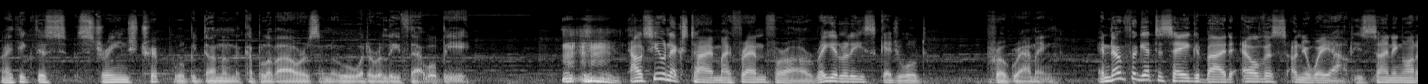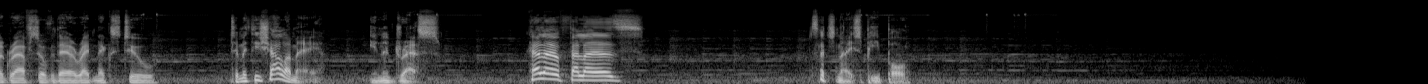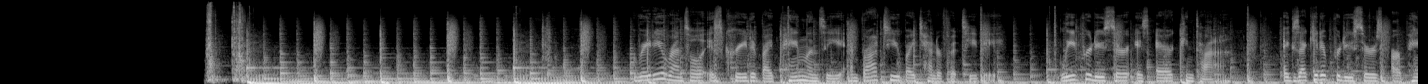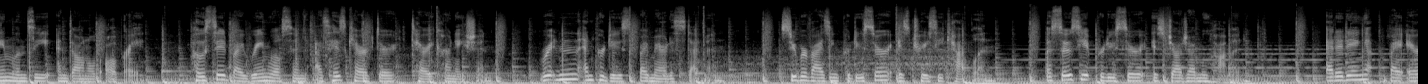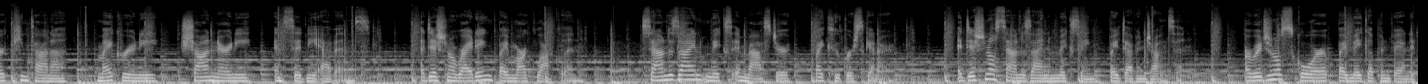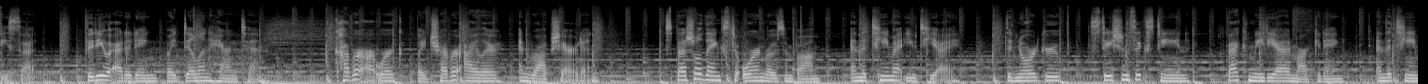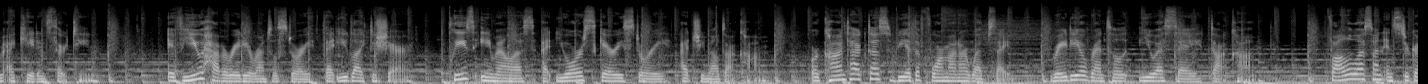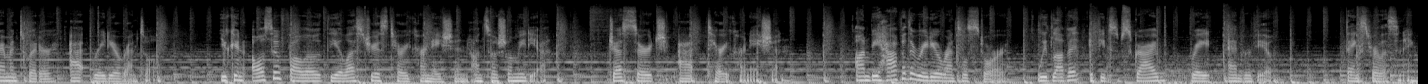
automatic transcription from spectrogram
I think this strange trip will be done in a couple of hours, and oh, what a relief that will be. I'll see you next time, my friend, for our regularly scheduled programming. And don't forget to say goodbye to Elvis on your way out. He's signing autographs over there right next to Timothée Chalamet in a dress. Hello, fellas. Such nice people. Radio Rental is created by Payne Lindsay and brought to you by Tenderfoot TV. Lead producer is Eric Quintana. Executive producers are Payne Lindsay and Donald Albright. Hosted by Rainn Wilson as his character, Terry Carnation. Written and produced by Meredith Stedman. Supervising producer is Tracy Kaplan. Associate producer is Jaja Muhammad. Editing by Eric Quintana, Mike Rooney, Sean Nerney, and Sydney Evans. Additional writing by Mark Lachlan. Sound design, mix, and master by Cooper Skinner. Additional sound design and mixing by Devin Johnson. Original score by Makeup and Vanity Set. Video editing by Dylan Harrington. Cover artwork by Trevor Eiler and Rob Sheridan. Special thanks to Oren Rosenbaum and the team at UTA, the Nord Group, Station 16, Beck Media and Marketing, and the team at Cadence 13. If you have a radio rental story that you'd like to share, please email us at yourscarystory at gmail.com or contact us via the form on our website, radiorentalusa.com. Follow us on Instagram and Twitter at Radio Rental. You can also follow the illustrious Terry Carnation on social media. Just search at Terry Carnation. On behalf of the Radio Rental store, we'd love it if you'd subscribe, rate, and review. Thanks for listening.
